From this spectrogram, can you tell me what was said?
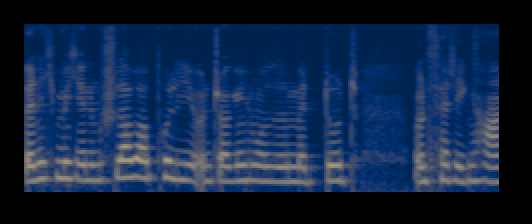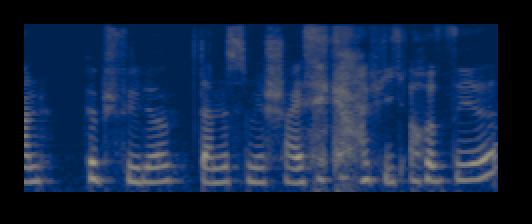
wenn ich mich in einem Schlabberpulli und Jogginghose mit Dutt und fettigen Haaren hübsch fühle, dann ist mir scheißegal, wie ich aussehe.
